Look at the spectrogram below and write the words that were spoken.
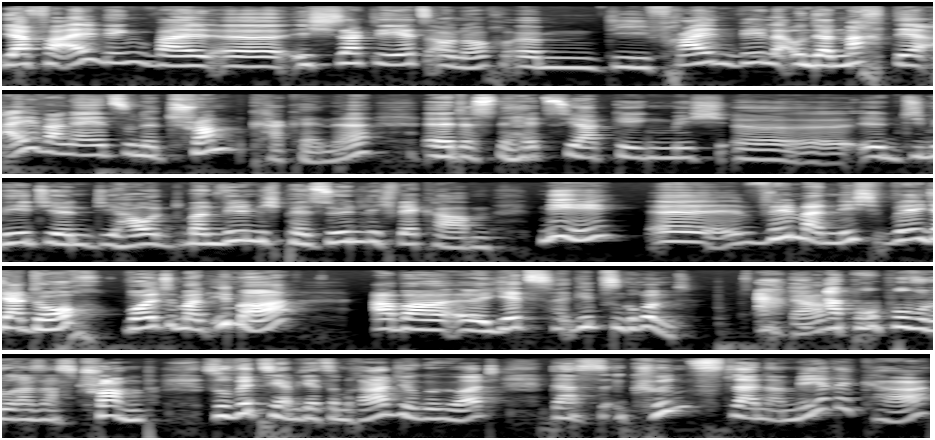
Ja, vor allen Dingen, weil äh, ich sag dir jetzt auch noch, ähm, die Freien Wähler, und dann macht der Aiwanger jetzt so eine Trump-Kacke, ne? Äh, das ist eine Hetzjagd gegen mich, äh, die Medien, die haut, man will mich persönlich weghaben. Nee, äh, will man nicht. Will, ja doch, wollte man immer, aber äh, jetzt gibt's einen Grund. Ah, Ja. Apropos, wo du gerade sagst, Trump. So witzig, habe ich jetzt im Radio gehört, dass Künstler in Amerika,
